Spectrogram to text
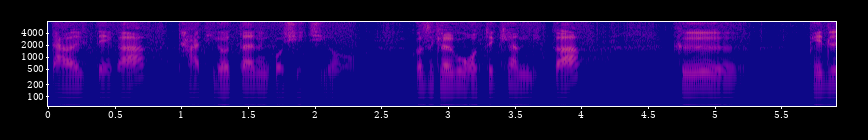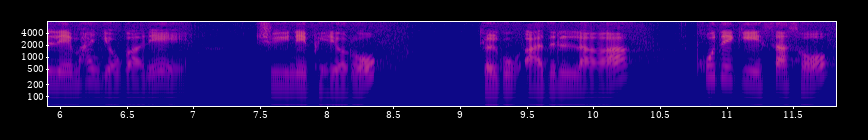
낳을 때가 다 되었다는 것이지요. 그래서 결국 어떻게 합니까? 그 베들레헴 한 여관에 주인의 배려로 결국 아들을 낳아 포대기에 싸서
